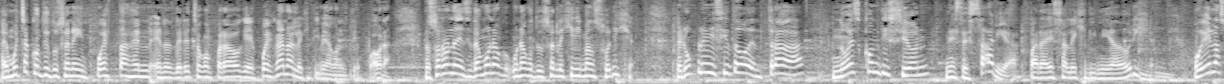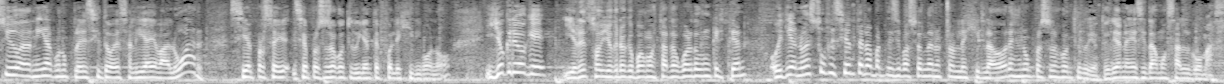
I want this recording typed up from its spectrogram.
Hay muchas constituciones impuestas en, en el derecho comparado que después ganan legitimidad con el tiempo. Ahora, nosotros necesitamos una constitución legítima en su origen. Pero un plebiscito de entrada no es condición necesaria para esa legitimidad de origen. Puede la ciudadanía con un plebiscito de salida evaluar si el, proceso, si el proceso constituyente fue legítimo o no. Y yo creo que, y en eso yo creo que podemos estar de acuerdo con Cristian, hoy día no es suficiente la participación de nuestros legisladores en un proceso constituyente. Hoy día necesitamos algo más.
